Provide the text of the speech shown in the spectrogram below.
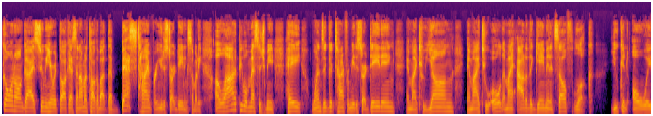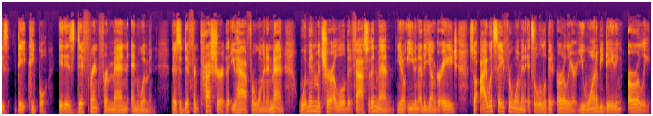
going on, guys? Sumi here with Thoughtcast, and I'm going to talk about the best time for you to start dating somebody. A lot of people message me, hey, when's a good time for me to start dating? Am I too young? Am I too old? Am I out of the game in itself? Look, you can always date people. It is different for men and women. There's a different pressure that you have for women and men. Women mature a little bit faster than men, you know, even at a younger age. So I would say for women, it's a little bit earlier. You want to be dating early.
